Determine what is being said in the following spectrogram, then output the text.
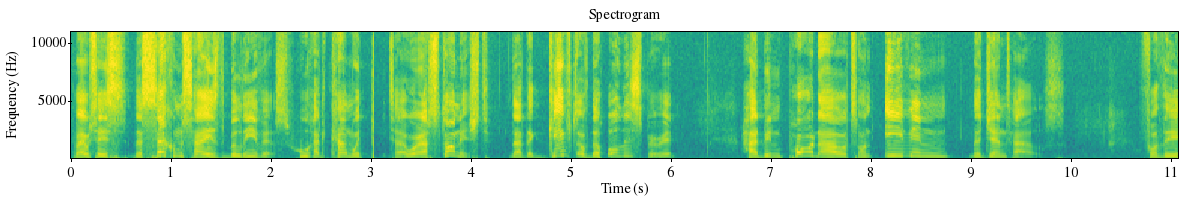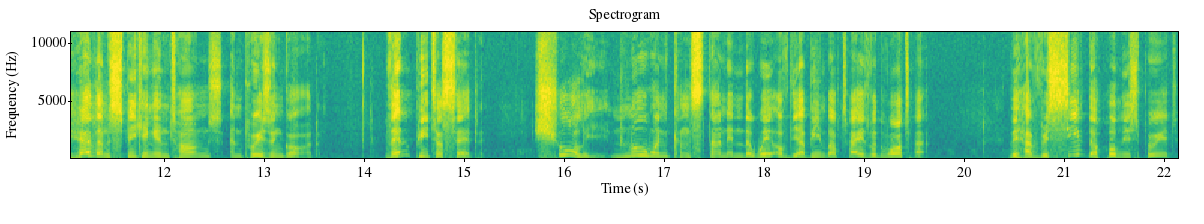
The Bible says, the circumcised believers who had come with Peter were astonished that the gift of the Holy Spirit had been poured out on even the Gentiles, for they heard them speaking in tongues and praising God. Then Peter said, Surely no one can stand in the way of their being baptized with water. They have received the Holy Spirit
